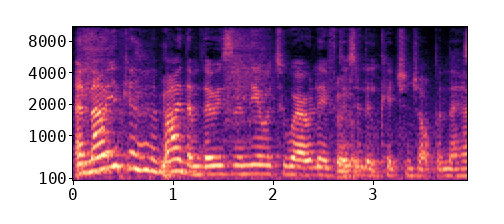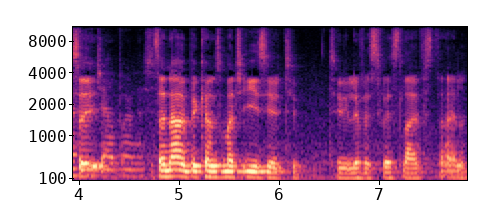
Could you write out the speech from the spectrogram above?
And now you can buy them. There is a nearer to where I live. There's a little kitchen shop, and they have So- the gel burners. So now it becomes much easier to, to live a Swiss lifestyle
